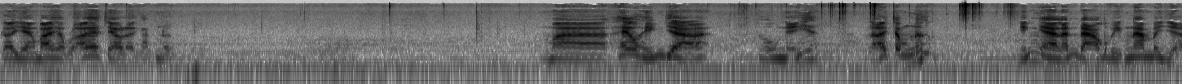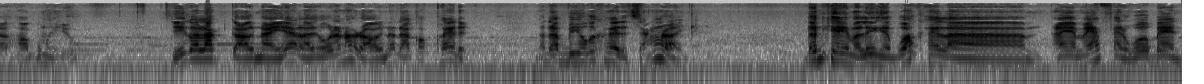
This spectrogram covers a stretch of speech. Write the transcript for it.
Cờ vàng ba sọc đỏ treo lại khắp nước. Mà theo hiện giờ á nghĩ là ở trong nước. Những nhà lãnh đạo của Việt Nam bây giờ họ cũng hiểu. Chỉ có lá cờ này á, là Hụ đã nói rồi nó đã có credit. Nó đã build cái credit sẵn rồi. Đến khi mà Liên Hiệp Quốc hay là IMF hay là World Bank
